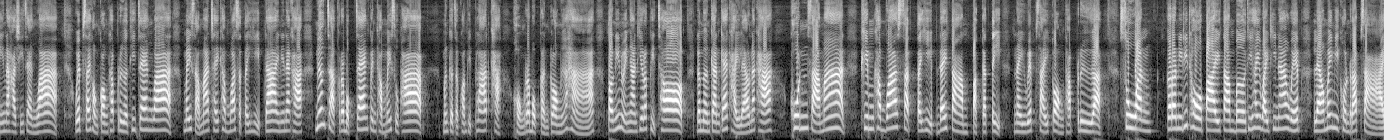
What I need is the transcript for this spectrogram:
นี้นะคะ ชี้แจงว่าเว็บไซต์ของกองทัพเรือที่แจ้งว่าไม่สามารถใช้คำว่าสัตหีบได้นี่นะคะ เนื่องจากระบบแจ้งเป็นคำไม่สุภาพ มันเกิดจากความผิดพลาดค่ะ ของระบบกลั่นกรองเนื้อหา ตอนนี้หน่วยงานที่รับผิดชอบดำเนินการแก้ไขแล้วนะคะ คุณสามารถพิมพ์คำว่าสัตหีบได้ตามปกติในเว็บไซต์กองทัพเรือ ส่วนกรณีที่โทรไปตามเบอร์ที่ให้ไว้ที่หน้าเว็บ แล้วไม่มีคนรับสาย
